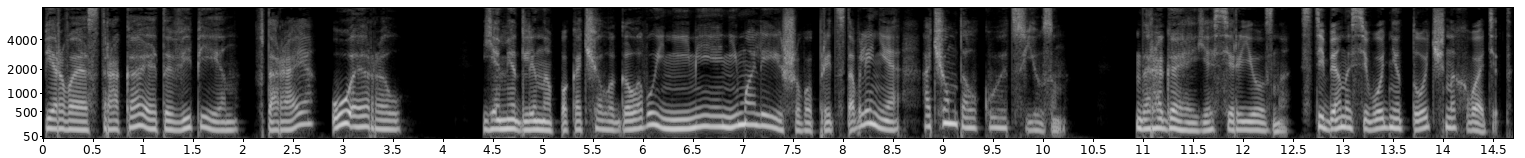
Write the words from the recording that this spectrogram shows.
Первая строка — это VPN, вторая — URL. Я медленно покачала головой, не имея ни малейшего представления, о чем толкует Сьюзан. «Дорогая, я серьезно, с тебя на сегодня точно хватит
